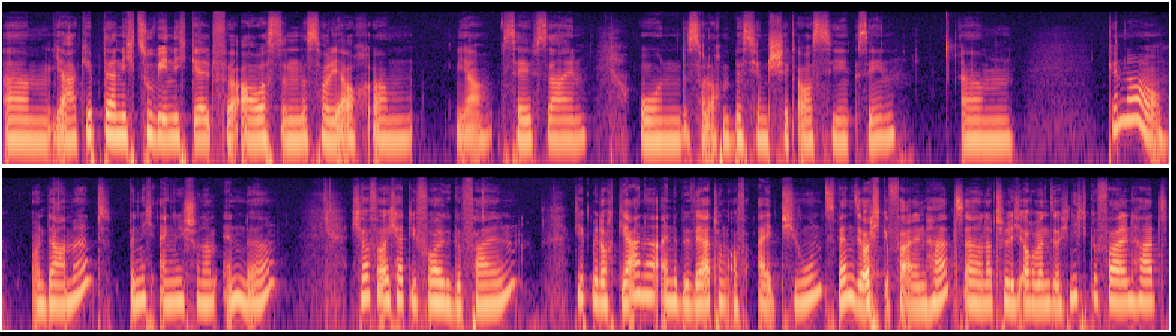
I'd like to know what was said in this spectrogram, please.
ähm, ja, gibt da nicht zu wenig Geld für aus, denn das soll ja auch ähm, ja, safe sein und es soll auch ein bisschen schick aussehen. Ähm, genau. Und damit bin ich eigentlich schon am Ende. Ich hoffe, euch hat die Folge gefallen. Gebt mir doch gerne eine Bewertung auf iTunes, wenn sie euch gefallen hat. Äh, natürlich auch, wenn sie euch nicht gefallen hat.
